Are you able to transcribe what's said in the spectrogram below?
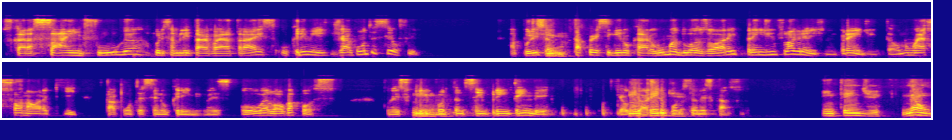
os caras saem em fuga, a polícia militar vai atrás, o crime já aconteceu, filho. A polícia está perseguindo o cara uma, duas horas e prende em flagrante, não prende? Então não é só na hora que está acontecendo o crime, mas ou é logo após. Então isso que é hum. importante sempre entender, que é o que Entendi. eu acho que aconteceu nesse caso. Entendi. Não,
